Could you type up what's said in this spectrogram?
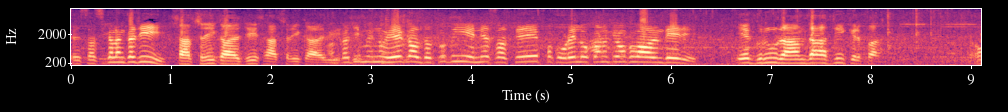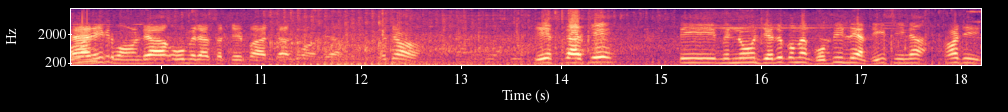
ਸਤਿ ਸ਼੍ਰੀ ਅਕਾਲ ਅੰਕਲ ਜੀ। ਸਤਿ ਸ੍ਰੀ ਅਕਾਲ ਜੀ ਸਤਿ ਸ੍ਰੀ ਅਕਾਲ ਅੰਕਲ ਜੀ ਜੀ ਮੈਨੂੰ ਇਹ ਗੱਲ ਦੱਸੋ ਤੁਸੀਂ ਇੰਨੇ ਸਸਤੇ ਪਕੌੜੇ ਲੋਕਾਂ ਨੂੰ ਕਿਉਂ ਖਵਾ ਦਿੰਦੇ ਜੇ? ਇਹ ਗੁਰੂ ਰਾਮਦਾਸ ਦੀ ਕਿਰਪਾ। ਮੈਂ ਨਹੀਂ ਖਵਾਉਣ ਡਿਆ ਉਹ ਮੇਰਾ ਸੱਚੇ ਪਾਤਸ਼ਾਹ ਖਵਾਉਣ ਡਿਆ। ਅੱਛਾ। ਇਸ ਕਰਕੇ ਵੀ ਮੈਨੂੰ ਜਿਹਦੇ ਕੋ ਮੈਂ ਗੋਭੀ ਲਿਆਂਦੀ ਸੀ ਨਾ ਹਾਂਜੀ।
